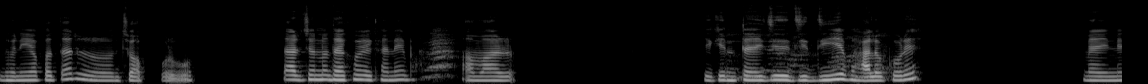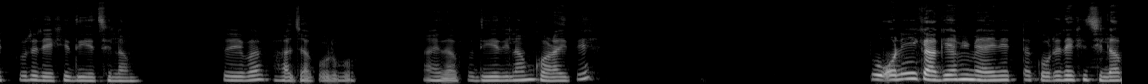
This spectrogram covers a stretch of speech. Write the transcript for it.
ধনিয়া পাতার চপ করব। তার জন্য দেখো এখানে আমার চিকেনটা এই যে দিয়ে ভালো করে ম্যারিনেট করে রেখে দিয়েছিলাম। তো এবার ভাজা করব। আমি দেখো দিয়ে দিলাম কড়াইতে। তো অনেক আগে আমি ম্যারিনেটটা করে রেখেছিলাম।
